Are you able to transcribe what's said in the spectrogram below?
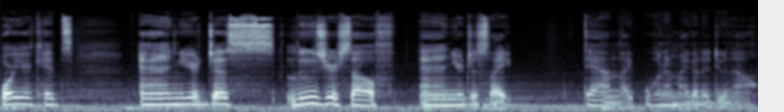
or your kids and you just lose yourself and you're just like damn like what am i going to do now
